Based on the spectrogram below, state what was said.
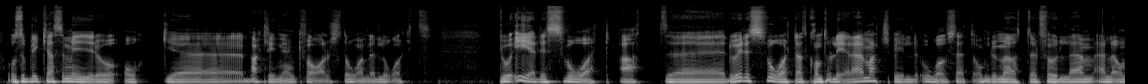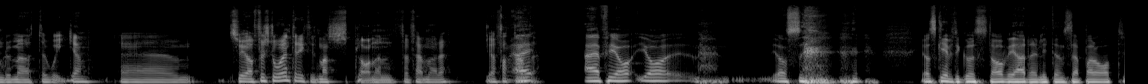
och så blir Casemiro och eh, backlinjen kvar stående lågt. Då är det svårt att eh, då är det svårt att kontrollera en matchbild oavsett om du möter Fulham eller om du möter Wigan. Eh, så jag förstår inte riktigt matchplanen för femmare. Jag fattar Nej. inte. Nej, för jag, jag, jag, jag skrev till Gustav, vi hade en liten separat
